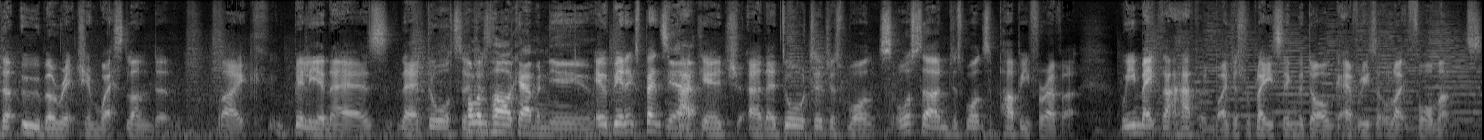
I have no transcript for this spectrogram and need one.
the uber rich in West London, like billionaires. Their daughter. Holland just- Park Avenue. It would be an expensive Yeah. package. Uh, their daughter just wants, or son just wants a puppy forever. We make that happen by just replacing the dog every sort of like four months.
